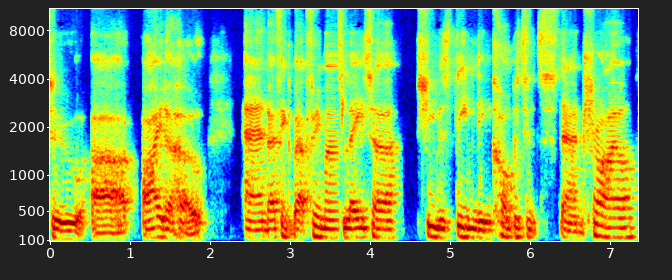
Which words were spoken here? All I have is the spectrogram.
to uh, Idaho. And I think about three months later, she was deemed incompetent to stand trial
